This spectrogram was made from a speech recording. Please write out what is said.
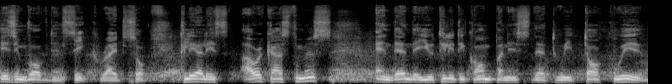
is involved in SiC, right? So, clearly, it's our customers and then the utility companies that we talk with.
